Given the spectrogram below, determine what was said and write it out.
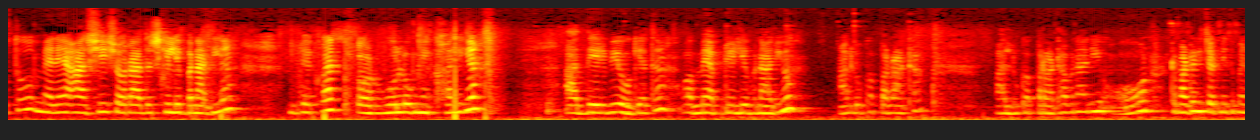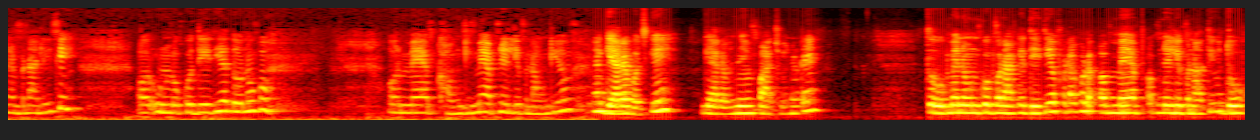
दोस्तों, मैंने आशीष और आदर्श के लिए बना दिया ब्रेकफास्ट और वो लोग ने खा लिया। आज देर भी हो गया था और मैं अपने लिए बना रही हूँ आलू का पराठा। आलू का पराठा बना रही हूँ और टमाटर की चटनी तो मैंने बना ली थी और उन लोग को दे दिया दोनों को और मैं अब खाऊँगी, मैं अपने लिए बनाऊँगी अब। ग्यारह बज गए, ग्यारह बजे में पाँच मिनट है। तो मैंने उनको बना के दे दिया फटाफट। अब मैं अपने लिए बनाती हूँ दो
